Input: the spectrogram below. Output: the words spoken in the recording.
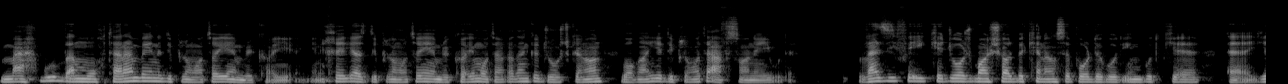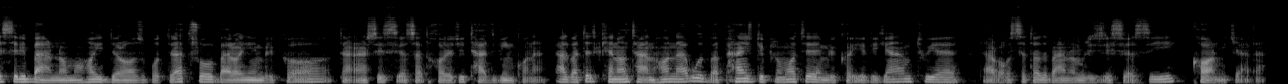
محبوب و محترم بین دیپلمات های امریکایی. یعنی خیلی از دیپلمات های امریکایی معتقدن که جورج کنان واقعا یه دیپلمات افسانه ای بوده. وظیفه ای که جورج مارشال به کنان سپرده بود این بود که یه سری برنامه های دراز قدرت رو برای امریکا در عرصه سیاست خارجی تدوین کنند. البته کنان تنها نبود و پنج دیپلمات امریکایی دیگه هم توی در واقع ستاد برنامه ریزی سیاسی کار می‌کردن.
